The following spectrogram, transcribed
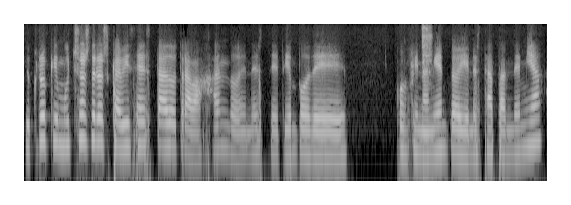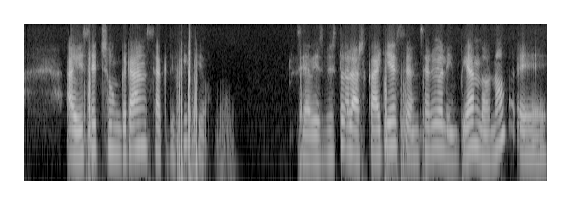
Yo creo que muchos de los que habéis estado trabajando en este tiempo de confinamiento y en esta pandemia habéis hecho un gran sacrificio. Si habéis visto las calles se han seguido limpiando, ¿no? Eh,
